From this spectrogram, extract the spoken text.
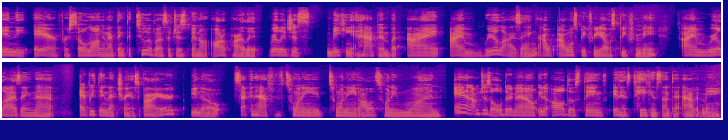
in the air for so long, and I think the two of us have just been on autopilot, really just making it happen. But I, I am realizing, I, I won't speak for you. I will speak for me. I am realizing that everything that transpired, you know, second half of 2020, all of 21, and I'm just older now, you know, all those things, it has taken something out of me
